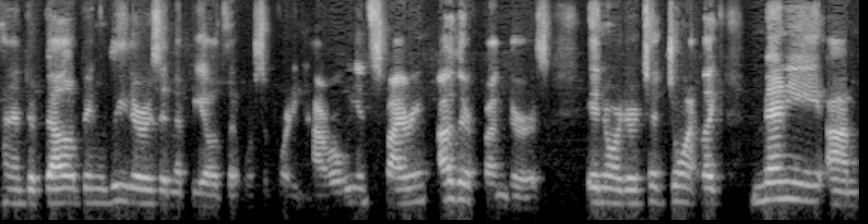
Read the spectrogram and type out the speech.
kind of developing leaders in the fields that we're supporting? How are we inspiring other funders in order to join, like many um,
